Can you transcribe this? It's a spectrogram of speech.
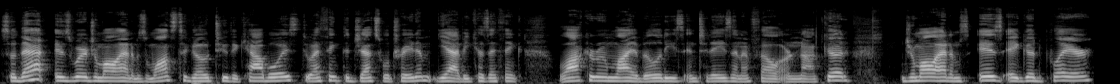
So that is where Jamal Adams wants to go to the Cowboys. Do I think the Jets will trade him? Yeah, because I think locker room liabilities in today's NFL are not good. Jamal Adams is a good player.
